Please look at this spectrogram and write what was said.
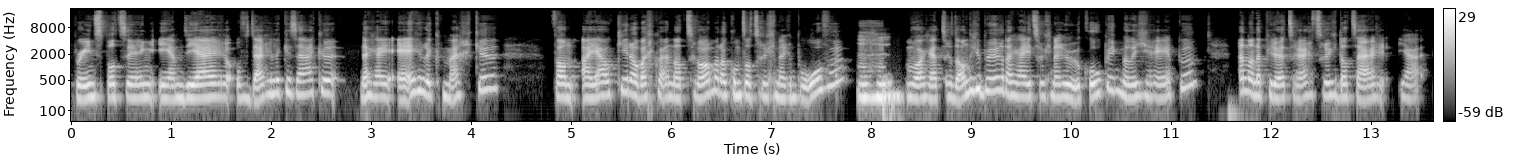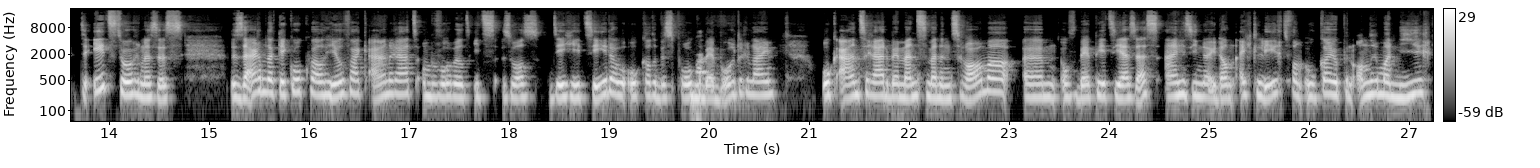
brainspotting, EMDR of dergelijke zaken, dan ga je eigenlijk merken van, ah ja, oké, dan werken we aan dat trauma, dan komt dat terug naar boven. Mhm. Maar wat gaat er dan gebeuren? Dan ga je terug naar je coping willen grijpen. En dan heb je uiteraard terug dat daar ja, de eetstoornis is. Dus daarom dat ik ook wel heel vaak aanraad om bijvoorbeeld iets zoals DGT, dat we ook hadden besproken bij Borderline, ook aan te raden bij mensen met een trauma um, of bij PTSS, aangezien dat je dan echt leert van hoe kan je op een andere manier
